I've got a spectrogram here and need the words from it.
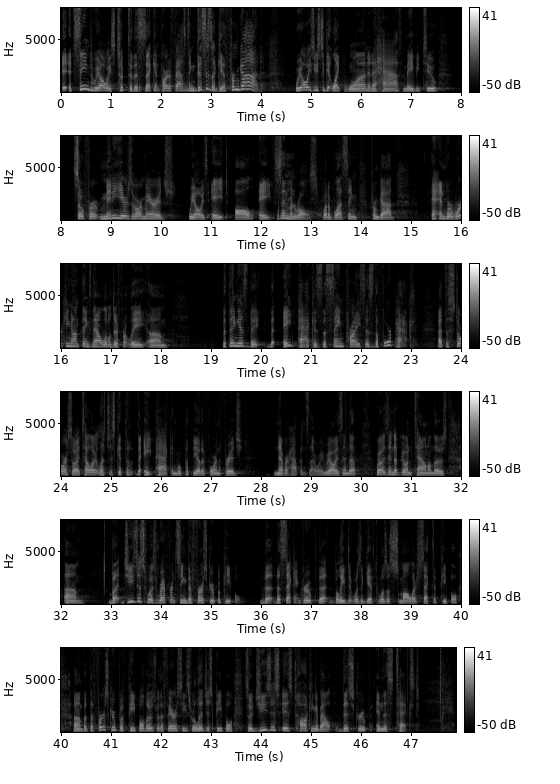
it, it seemed we always took to the second part of fasting. This is a gift from God. We always used to get like one and a half, maybe two. So for many years of our marriage, we always ate all eight cinnamon rolls. What a blessing from God. And we're working on things now a little differently. Um, the thing is, they, the eight pack is the same price as the four pack at the store. So I tell her, let's just get the, the eight pack and we'll put the other four in the fridge. Never happens that way. We always end up, we always end up going to town on those. Um, but Jesus was referencing the first group of people. The, the second group that believed it was a gift was a smaller sect of people. Um, but the first group of people, those were the Pharisees, religious people. So Jesus is talking about this group in this text.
